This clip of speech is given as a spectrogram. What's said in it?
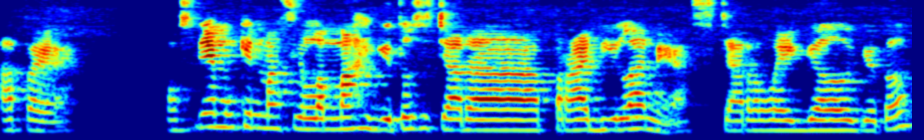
apa ya? Maksudnya mungkin masih lemah gitu secara peradilan ya, secara legal gitu.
